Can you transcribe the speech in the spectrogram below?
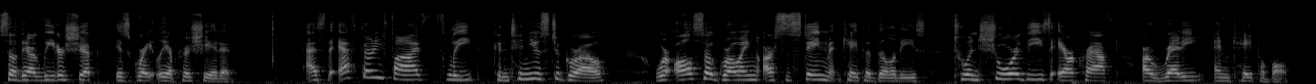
so their leadership is greatly appreciated. As the F 35 fleet continues to grow, we're also growing our sustainment capabilities to ensure these aircraft are ready and capable.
